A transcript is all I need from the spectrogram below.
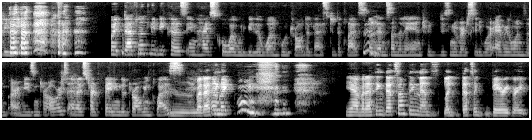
be. but definitely because in high school I would be the one who draw the best in the class, mm. and hmm. then suddenly I entered this university where everyone's are amazing drawers, and I start failing the drawing class. Mm, but I think I'm like, hmm. yeah, but I think that's something that's like that's a very great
